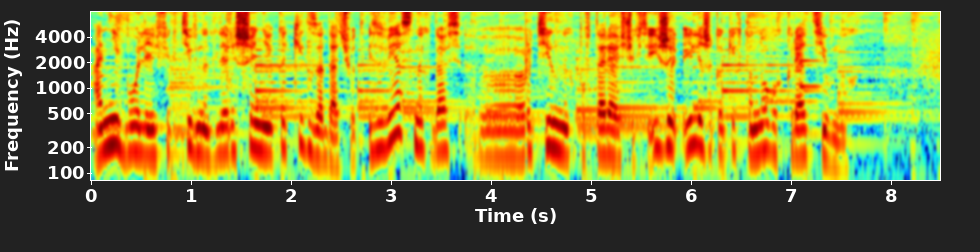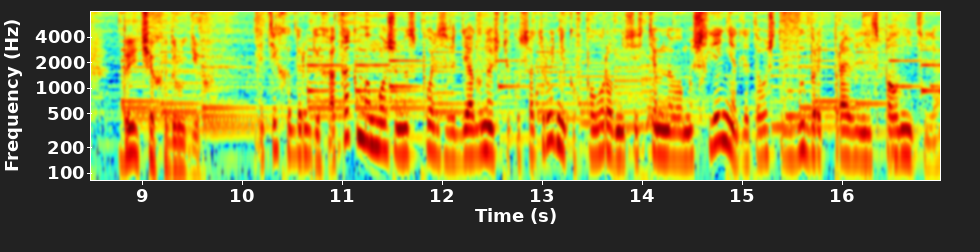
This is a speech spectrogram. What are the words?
они более эффективны для решения каких задач? Вот известных, да, э, рутинных, повторяющихся, или же, или же каких-то новых, креативных? Да и тех, и других. И тех, и других. А как мы можем использовать диагностику сотрудников по уровню системного мышления для того, чтобы выбрать правильного исполнителя?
